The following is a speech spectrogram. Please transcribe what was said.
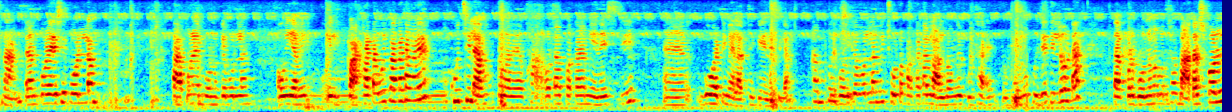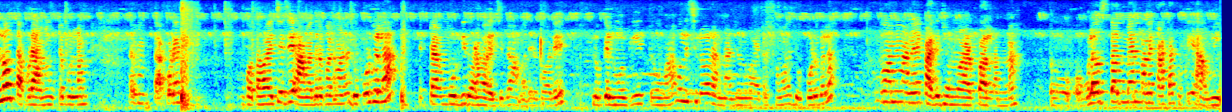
স্নান টান করে এসে পড়লাম। তারপরে বোনকে বললাম ওই আমি ওই পাখাটা ওই পাখাটা মানে খুঁজছিলাম মানে ওটা পাখা আমি এনেছি গুয়াহাটি মেলা থেকে এনেছিলাম। বোনকে বললাম আমি ছোট পাখাটা লাল রঙের কোথায়? তো বোনও খুঁজে দিল ওটা। তারপর বোন আমার সব বাতাস করল। তারপরে আমি ওটা বললাম তারপরে কথা হয়েছে যে আমাদের ঘরে মানে দুপুরবেলা একটা মুরগি ধরা হয়েছিল আমাদের ঘরে। লোকেল মুরগি তো মা বলেছিল রান্নার জন্য বারোটার সময় দুপুরবেলা। তো আমি মানে কাজের জন্য আর পারলাম না। তো ওগুলা উস্তাদ ম্যান মানে কাটা কাটাকুটি আমি।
